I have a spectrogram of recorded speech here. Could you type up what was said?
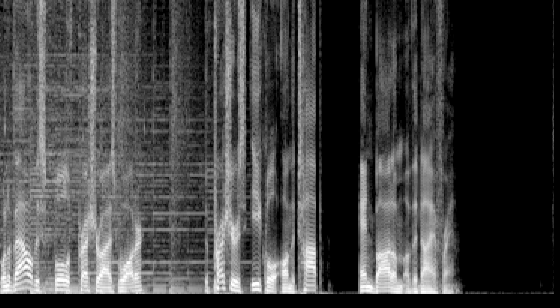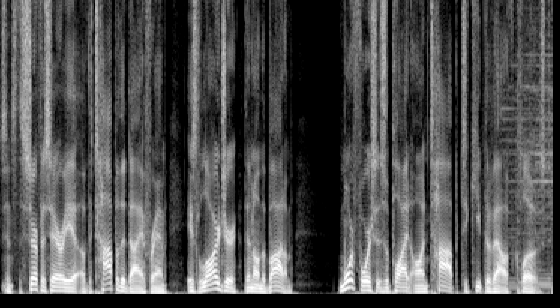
When a valve is full of pressurized water, the pressure is equal on the top and bottom of the diaphragm since the surface area of the top of the diaphragm is larger than on the bottom. More force is applied on top to keep the valve closed.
